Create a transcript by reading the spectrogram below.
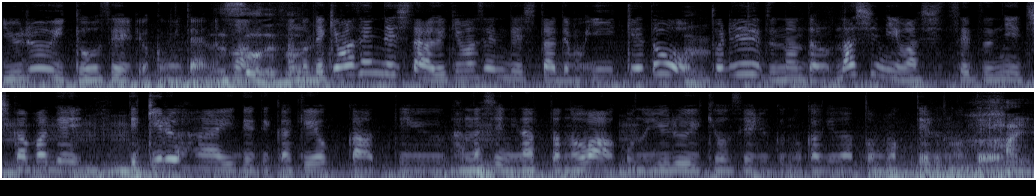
ゆるい強制力みたいな、まああのできませんでしたできませんでしたでもいいけど、うん。とりあえずなんだろうなしにはせずに近場でうんうんうんうん。できる範囲で出かけよっかっていう話になったのは、うんこのゆるい強制力のおかげだと思ってるので、はいはい、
